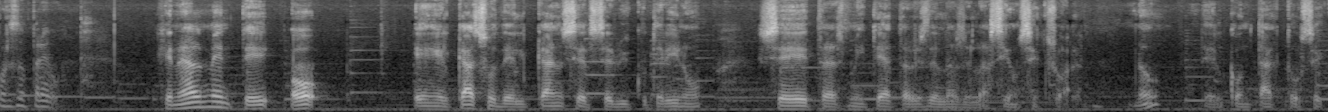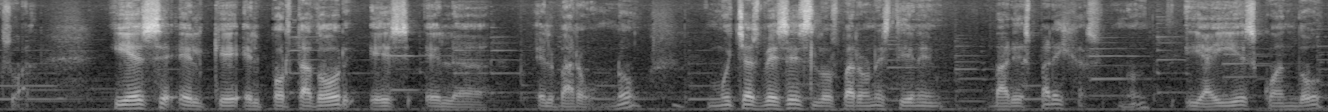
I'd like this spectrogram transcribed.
por su pregunta. Generalmente, o en el caso del cáncer cervicuterino, se transmite a través de la relación sexual, ¿no? del contacto sexual. Y es el que el portador es el, el varón, ¿no? Muchas veces los varones tienen varias parejas, ¿no? Y ahí es cuando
